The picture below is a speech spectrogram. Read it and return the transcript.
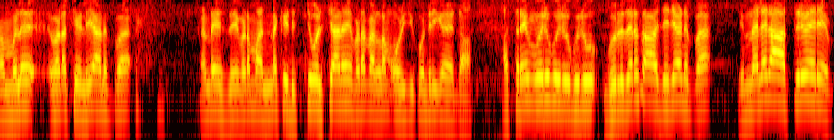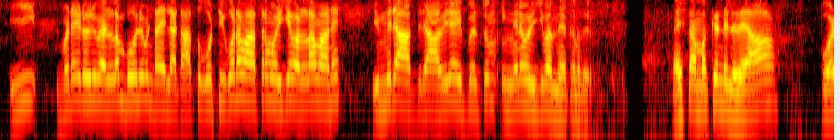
നമ്മൾ ഇവിടെ ചെളിയാണ് ഇപ്പൊ. കണ്ട ഇത് ഇവിടെ മണ്ണൊക്കെ ഇടിച്ചു പൊളിച്ചാണ് ഇവിടെ വെള്ളം ഒഴുകിക്കൊണ്ടിരിക്കുന്നത് കേട്ടോ. അത്രയും ഒരു ഗുരു ഗുരു ഗുരുതര സാഹചര്യമാണ് ഇപ്പൊ. ഇന്നലെ രാത്രി വരെ ഈ ഇവിടെ ഒരു വെള്ളം പോലും ഉണ്ടായില്ല ആ തോട്ടി കൂടെ മാത്രം ഒഴുകിയ വെള്ളമാണ് ഇന്ന് രാത്രി രാവിലെ ആയപ്പോഴത്തും ഇങ്ങനെ ഒഴുകി വന്നേക്കണത്. ഗൈസ് നമുക്കുണ്ടല്ലോ ആ പുഴ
